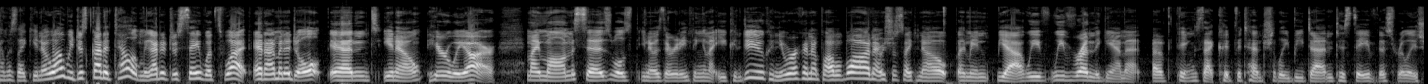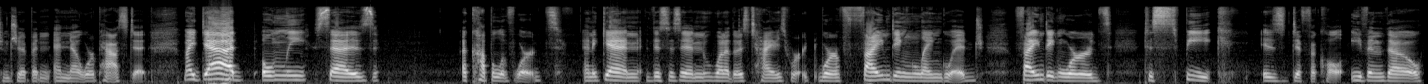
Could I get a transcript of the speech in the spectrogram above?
I was like, you know what? We just got to tell him. We got to just say what's what. And I'm an adult, and you know, here we are. My mom says, well, you know, is there anything that you can do? Can you work on it? Blah blah blah. And I was just like, no. I mean, yeah, we've we've run the gamut of things that could potentially be done to save this relationship, and and no, we're past it. My dad only says a couple of words. And again, this is in one of those times where we're finding language, finding words to speak is difficult, even though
